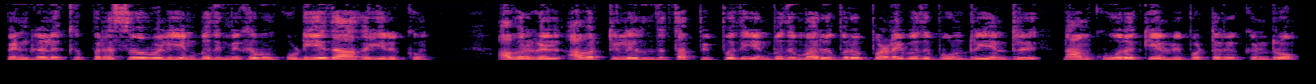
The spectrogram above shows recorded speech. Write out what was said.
பெண்களுக்கு பிரசவ வலி என்பது மிகவும் கொடியதாக இருக்கும். அவர்கள் அவற்றிலிருந்து தப்பிப்பது என்பது மறுபிறப்பு அடைவது போன்று என்று நாம் கூற கேள்விப்பட்டிருக்கின்றோம்.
